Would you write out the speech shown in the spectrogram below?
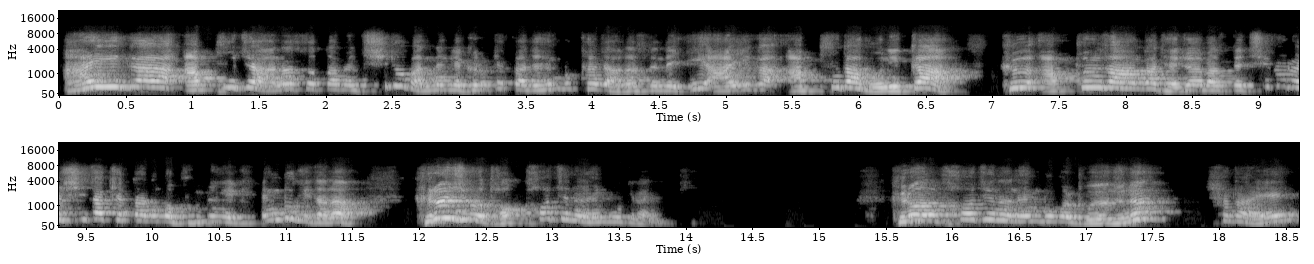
아이가 아프지 않았었다면 치료받는 게 그렇게까지 행복하지 않았을 텐데 이 아이가 아프다 보니까 그 아픈 상황과 대조해 봤을 때 치료를 시작했다는 건 분명히 행복이잖아. 그런 식으로 더 커지는 행복이라는 얘기. 그런 커지는 행복을 보여주는 하나의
